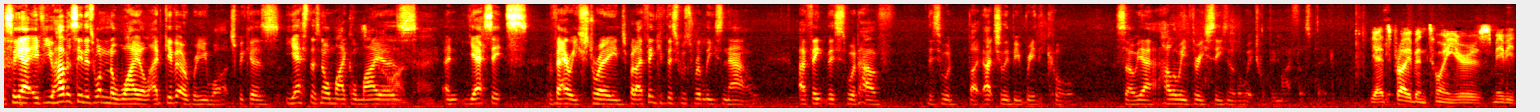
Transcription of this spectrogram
so yeah, if you haven't seen this one in a while, I'd give it a rewatch because yes, there's no Michael Myers, time. and yes, it's very strange. But I think if this was released now, I think this would have this would like actually be really cool. So yeah, Halloween three season of the witch would be my first pick. Yeah, it's probably been 20 years, maybe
